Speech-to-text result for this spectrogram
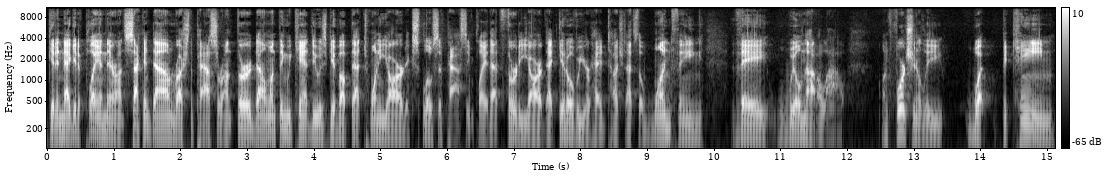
get a negative play in there on second down, rush the passer on third down. One thing we can't do is give up that 20 yard explosive passing play, that 30 yard, that get over your head touch. That's the one thing they will not allow. Unfortunately, what became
